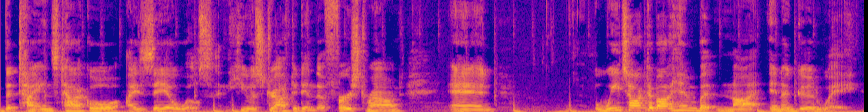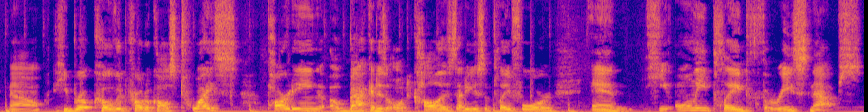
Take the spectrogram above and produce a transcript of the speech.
the Titans tackle Isaiah Wilson. He was drafted in the first round, and we talked about him, but not in a good way. Now, he broke COVID protocols twice, partying uh, back at his old college that he used to play for, and he only played three snaps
